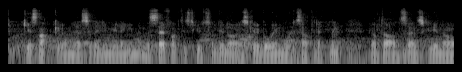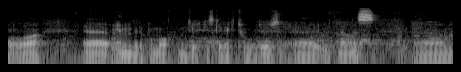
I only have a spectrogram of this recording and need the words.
ikke snakker om det så veldig mye lenger, men det ser faktisk ut som de nå ønsker å gå i motsatt retning. Blant annet så ønsker de nå å eh, endre på måten tyrkiske rektorer eh, utnevnes, eh,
